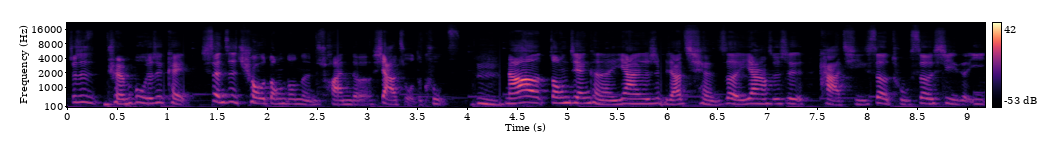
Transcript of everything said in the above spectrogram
就是全部就是可以，甚至秋冬都能穿的下着的裤子，嗯。然后中间可能一样就是比较浅色，一样就是卡其色、土色系的衣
